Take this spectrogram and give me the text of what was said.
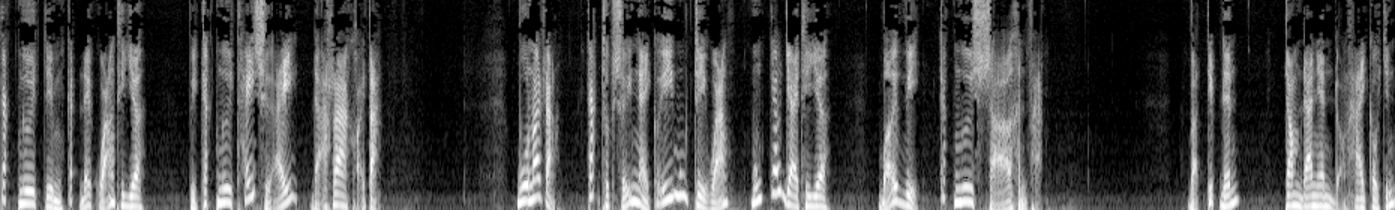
các ngươi tìm cách để quản thi giờ, vì các ngươi thấy sự ấy đã ra khỏi ta. Vua nói rằng, các thực sĩ này có ý muốn trì quản, muốn kéo dài thi giờ, bởi vì các ngươi sợ hình phạt và tiếp đến trong Daniel đoạn 2 câu 9.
